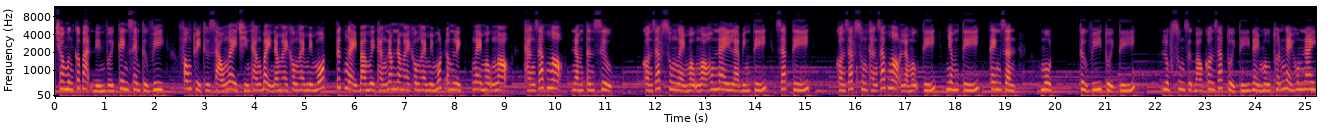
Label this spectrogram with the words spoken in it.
Chào mừng các bạn đến với kênh xem tử vi, phong thủy thứ 6 ngày 9 tháng 7 năm 2021, tức ngày 30 tháng 5 năm 2021 âm lịch, ngày Mậu Ngọ, tháng Giáp Ngọ, năm Tân Sửu. Con giáp xung ngày Mậu Ngọ hôm nay là Bính Tý, Giáp Tý. Con giáp xung tháng Giáp Ngọ là Mậu Tý, Nhâm Tý, Canh Dần. 1. Tử vi tuổi Tý. Lục xung dự báo con giáp tuổi Tý đầy mâu thuẫn ngày hôm nay,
